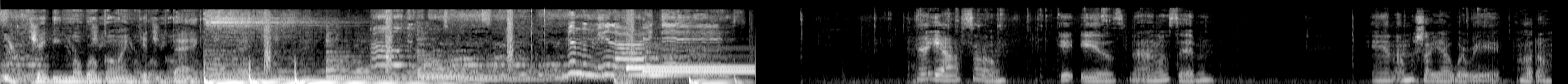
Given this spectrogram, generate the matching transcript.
JB Morrow, go and get your bag. Hey y'all, so it is 907 and I'm gonna show y'all where we at. Hold on.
